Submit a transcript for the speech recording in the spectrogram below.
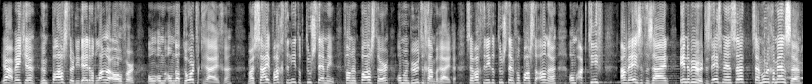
ja, weet je, hun pastor die deed er wat langer over om, om, om dat door te krijgen. Maar zij wachten niet op toestemming van hun pastor om hun buurt te gaan bereiken. Zij wachten niet op toestemming van pastor Anne om actief aanwezig te zijn in de buurt. Dus deze mensen zijn moedige mensen.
